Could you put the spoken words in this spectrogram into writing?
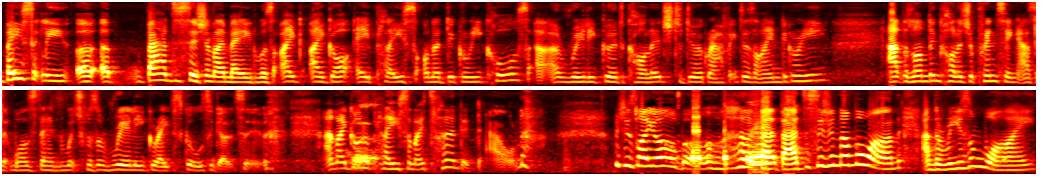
basically, a, a, bad decision I made was I, I got a place on a degree course at a really good college to do a graphic design degree at the London College of Printing, as it was then, which was a really great school to go to. And I got a place and I turned it down, which is like, oh, bad, bad decision number one. And the reason why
